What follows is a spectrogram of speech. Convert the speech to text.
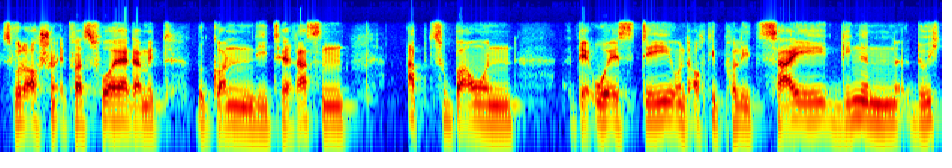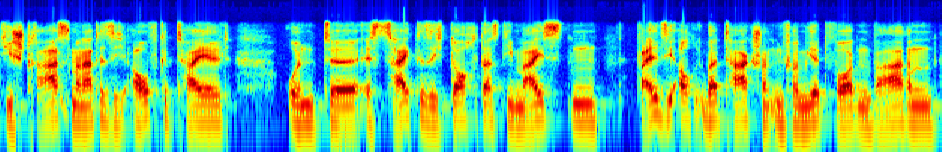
Es wurde auch schon etwas vorher damit begonnen, die Terrassen abzubauen, der OSD und auch die Polizei gingen durch die Straßen. Man hatte sich aufgeteilt und äh, es zeigte sich doch, dass die meisten, weil sie auch über Tag schon informiert worden waren,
